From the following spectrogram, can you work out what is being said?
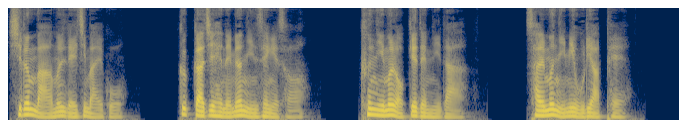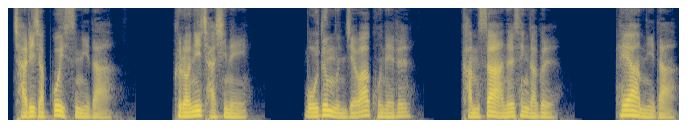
싫은 마음을 내지 말고 끝까지 해내면 인생에서 큰 힘을 얻게 됩니다. 삶은 이미 우리 앞에 자리 잡고 있습니다. 그러니 자신의 모든 문제와 고뇌를 감싸 안을 생각을 해야 합니다.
